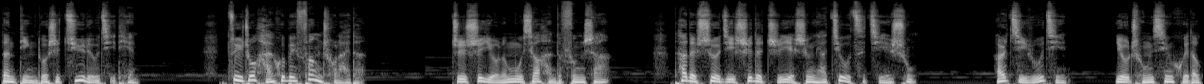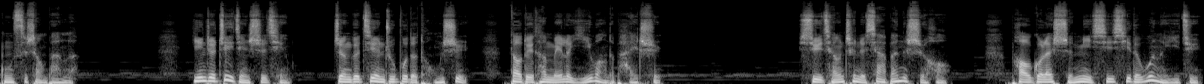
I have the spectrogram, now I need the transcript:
但顶多是拘留几天，最终还会被放出来的。只是有了穆萧寒的封杀，他的设计师的职业生涯就此结束，而季如锦又重新回到公司上班了。因着这件事情，整个建筑部的同事倒对他没了以往的排斥。许强趁着下班的时候，跑过来神秘兮兮的问了一句：“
